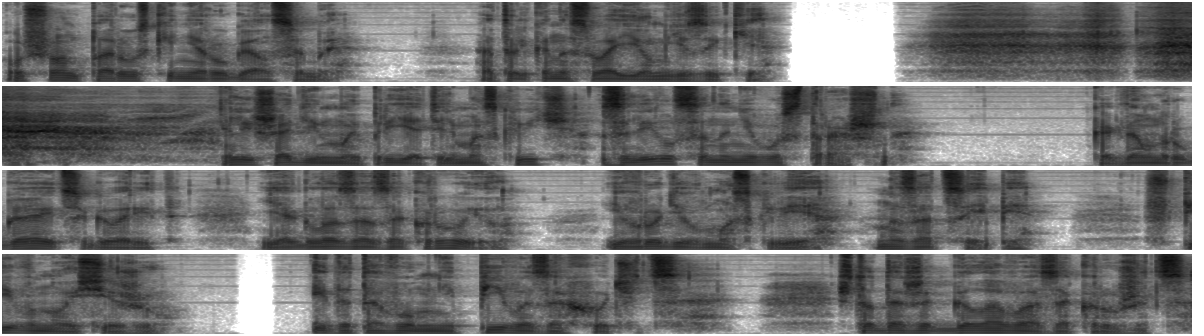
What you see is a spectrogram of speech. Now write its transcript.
Уж он по-русски не ругался бы, а только на своем языке. Лишь один мой приятель-москвич злился на него страшно. Когда он ругается, говорит – я глаза закрою и вроде в Москве, на зацепе, в пивной сижу. И до того мне пива захочется, что даже голова закружится.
